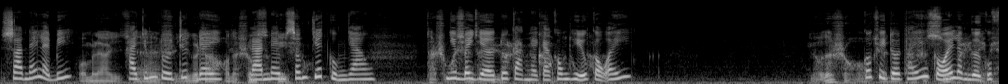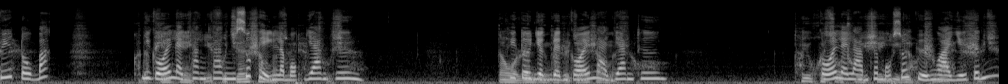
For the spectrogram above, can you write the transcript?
Sao anh ấy lại biết? Hai chúng tôi trước đây là anh em sống chết cùng nhau. Nhưng bây giờ tôi càng ngày càng không hiểu cậu ấy. Có khi tôi thấy cậu ấy là người của phía Tô Bắc. Nhưng cậu ấy lại khăng khăng xuất hiện là một gian thương. Khi tôi nhận định cậu ấy là gian thương Cô ấy lại làm ra một số chuyện ngoài dự tính.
